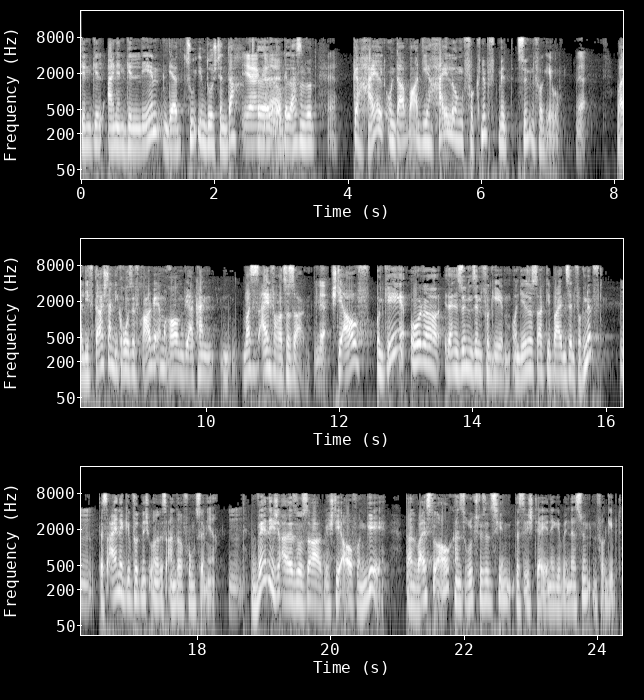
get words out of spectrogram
den, einen Gelähmten, der zu ihm durch den Dach ja, genau. äh, gelassen wird, ja. geheilt und da war die Heilung verknüpft mit Sündenvergebung. Ja. Weil die, da stand die große Frage im Raum, wer kann, was ist einfacher zu sagen? Ja. Steh auf und geh oder deine Sünden sind vergeben. Und Jesus sagt, die beiden sind verknüpft. Hm. Das eine wird nicht ohne das andere funktionieren. Hm. Wenn ich also sage, ich stehe auf und gehe, dann weißt du auch, kannst du Rückschlüsse ziehen, dass ich derjenige bin, der Sünden vergibt.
